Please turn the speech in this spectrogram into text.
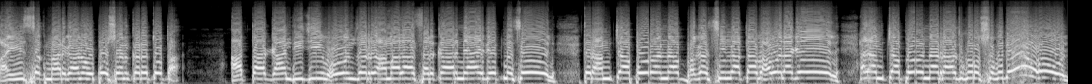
अहिंसक मार्गानं उपोषण करत होता. आता गांधीजी होऊन जर आम्हाला सरकार न्याय देत नसेल तर आमच्या पोरांना भगतसिंग आता व्हावं लागेल. आणि आमच्या पोरांना राजगुरू सुखदेव होऊन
